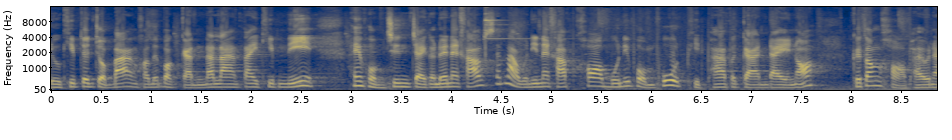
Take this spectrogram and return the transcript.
ดูคลิปจนจบบ้างคอมเมนต์บอกกันด้านล่างใต้คลิปนี้ ให้ผมชื่นใจกันด้วยนะครับสำหรับวันนี้นะครับข้อมูลที่ผมพูดผิดพลาดประการใดเนาะก็ต้องขออภัยณ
